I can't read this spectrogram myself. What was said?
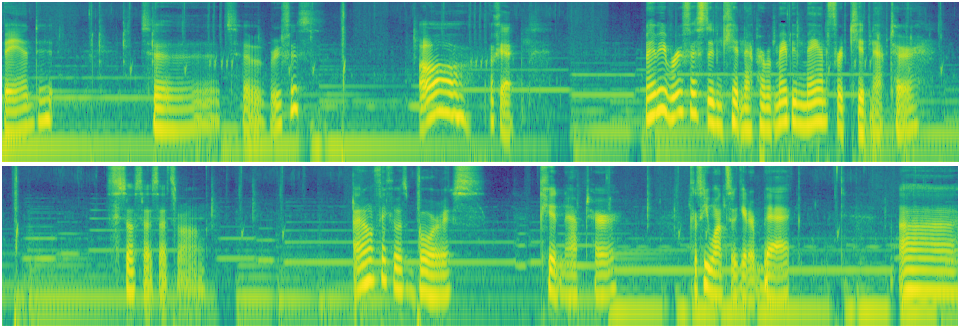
bandit. To, to Rufus? Oh, okay. Maybe Rufus didn't kidnap her, but maybe Manfred kidnapped her. Still says that's wrong. I don't think it was Boris kidnapped her. Because he wants to get her back. Uh...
